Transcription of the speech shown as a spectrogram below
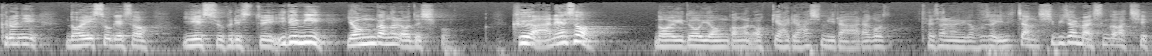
그러니 너희 속에서 예수 그리스도의 이름이 영광을 얻으시고 그 안에서 너희도 영광을 얻게 하려 하심이라라고 데살로니가 후서 1장 12절 말씀과 같이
